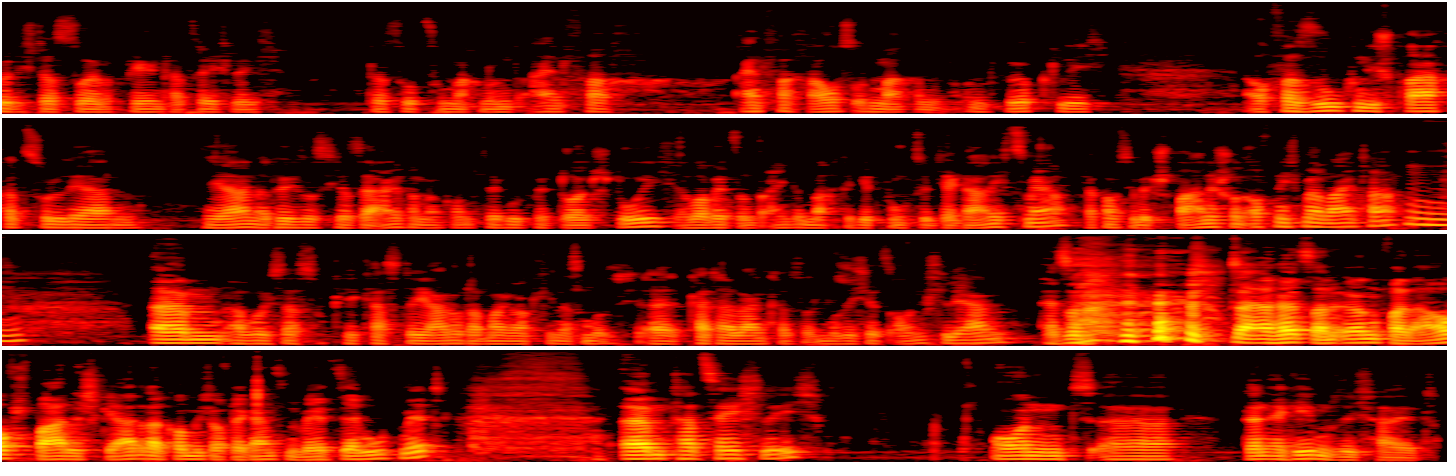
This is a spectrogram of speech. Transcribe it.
würde ich das so empfehlen, tatsächlich das so zu machen und einfach, einfach raus und machen und wirklich auch versuchen, die Sprache zu lernen. Ja, natürlich ist es ja sehr einfach, man kommt sehr gut mit Deutsch durch, aber wenn es ins Eingemachte geht, funktioniert ja gar nichts mehr. Da kommst du mit Spanisch schon oft nicht mehr weiter. Mhm. Ähm, aber ich sage, okay, Castellano oder Mallorquin, das muss ich, äh, Katalan, das muss ich jetzt auch nicht lernen. Also da hört es dann irgendwann auf. Spanisch gerne, da komme ich auf der ganzen Welt sehr gut mit. Ähm, tatsächlich. Und äh, dann ergeben sich halt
